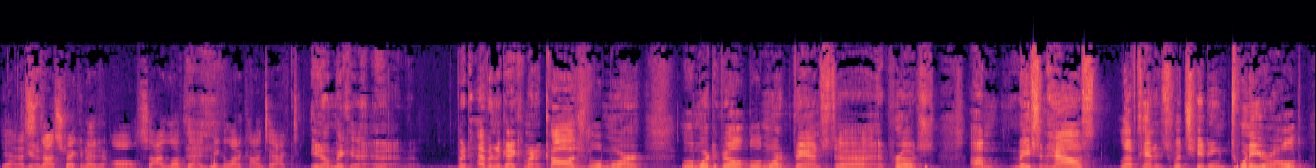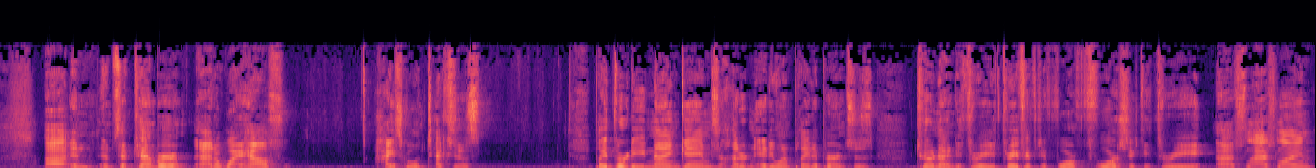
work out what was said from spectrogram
Yeah, that's not striking out at all. So I love that. Make a lot of contact. you know, make. Uh, but having a guy come out of college, a little more, a little more developed, a little more advanced uh, approach. Um, Mason House, left-handed switch hitting 20-year-old, uh, in, in September at a Whitehouse high school in Texas. Played 39 games, 181 plate appearances, 293, 354, 463 uh, slash line,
